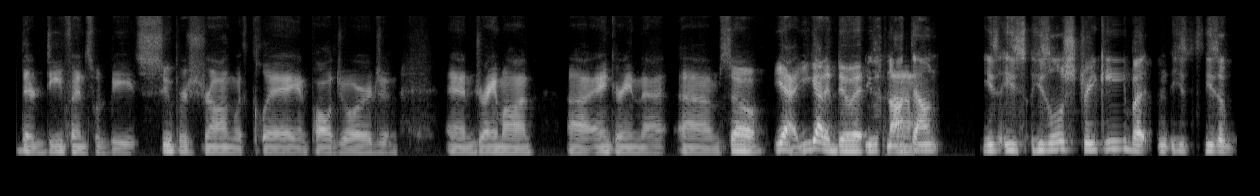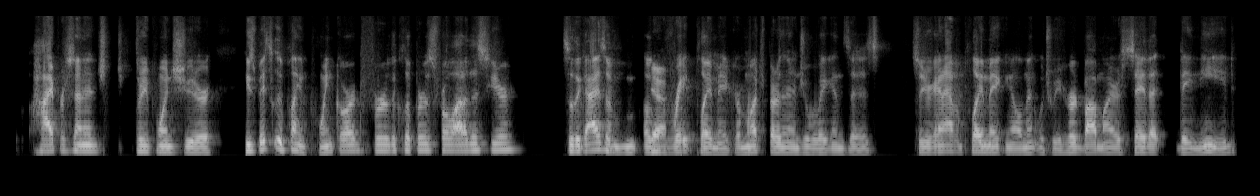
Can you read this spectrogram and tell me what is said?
their defense would be super strong with Klay and Paul George and and Draymond uh, anchoring that. Um, so yeah, you got to do it. He's a knockdown. Um, he's he's he's a little streaky, but he's he's a high percentage three point shooter. He's basically playing point guard for the Clippers for a lot of this year. So the guy's a, a yeah. great playmaker, much better than Andrew Wiggins is. So you're going to have a playmaking element, which we heard Bob Myers say that they need.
